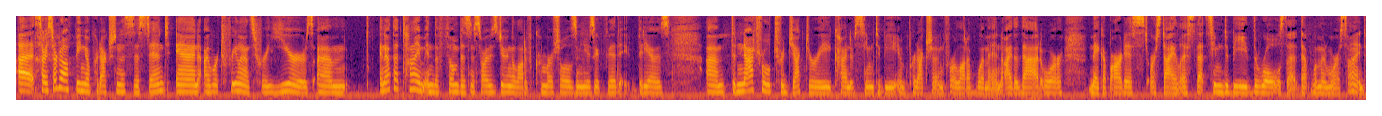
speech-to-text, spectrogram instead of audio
uh, so I started off being a production assistant and I worked freelance for years. Um, and at that time in the film business, so I was doing a lot of commercials and music vid- videos. Um, the natural trajectory kind of seemed to be in production for a lot of women, either that or makeup artists or stylists. That seemed to be the roles that, that women were assigned.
